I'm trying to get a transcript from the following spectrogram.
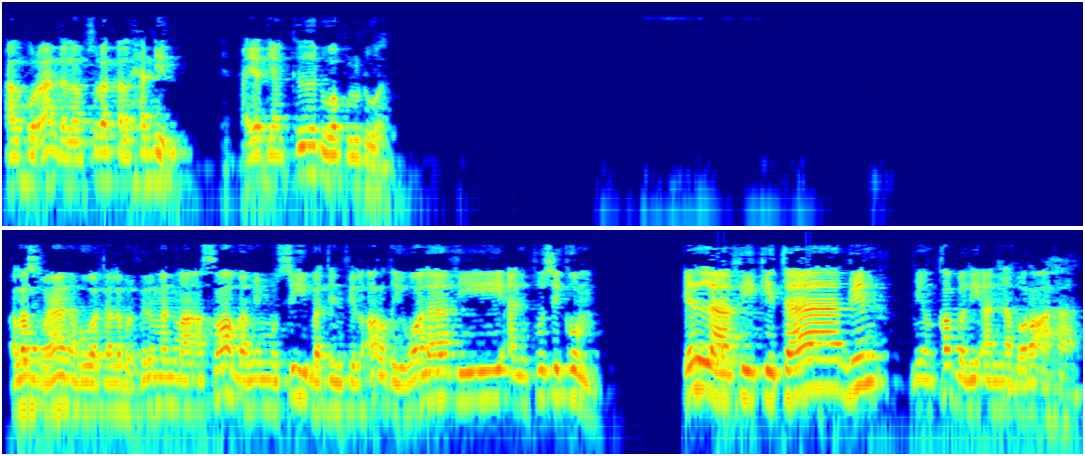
Al-Quran dalam surat Al-Hadid ayat yang ke-22. Allah Subhanahu wa taala berfirman, "Ma asaba min musibatin fil ardi wala fi anfusikum illa fi kitabin min qabli an nabra'aha.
